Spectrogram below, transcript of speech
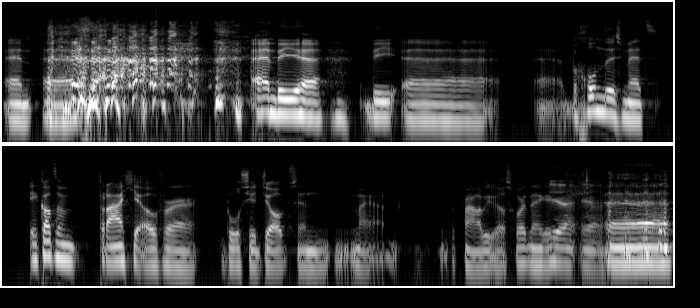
En, eh, en die, eh, die begon dus met, ik had een praatje over bullshit jobs en nou ja, dat verhaal heb je wel eens gehoord denk ik. Ja, ja.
